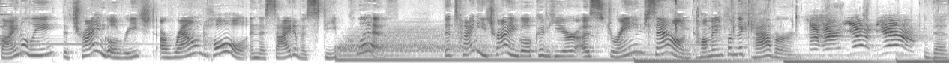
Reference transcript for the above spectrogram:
Finally, the triangle reached a round hole in the side of a steep cliff. The tiny triangle could hear a strange sound coming from the cavern. yum, yum! The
